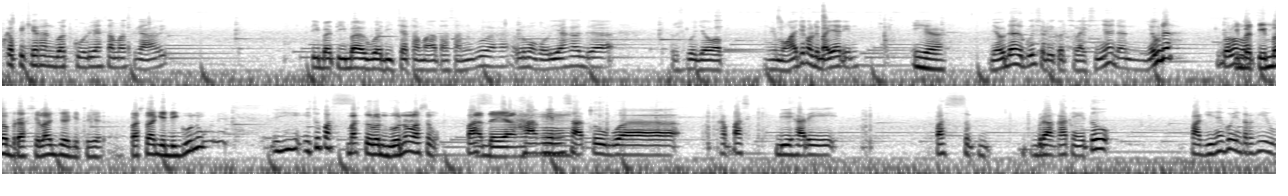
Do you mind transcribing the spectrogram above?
kepikiran buat kuliah sama sekali tiba-tiba gue dicat sama atasan gue lu mau kuliah kagak terus gue jawab "Ya, mau aja kalau dibayarin Iya. ya udah gue suruh ikut seleksinya dan ya udah Tiba-tiba berhasil aja gitu ya. Pas lagi di gunung nih. Ih, itu pas Pas turun gunung langsung pas ada yang Hamin satu gua ke pas di hari pas berangkatnya itu paginya gue interview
